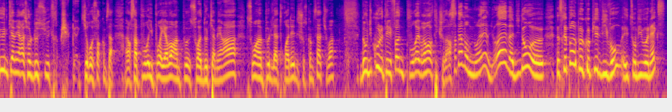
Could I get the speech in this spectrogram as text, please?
Une caméra sur le dessus qui ressort comme ça. Alors ça pourrait, il pourrait y avoir un peu, soit deux caméras, soit un peu de la 3D, des choses comme ça, tu vois. Donc du coup le téléphone pourrait vraiment avoir quelque chose. Alors certains vont me demander, ouais bah dis donc, euh, ça serait pas un peu copié de Vivo et de son Vivo Next?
